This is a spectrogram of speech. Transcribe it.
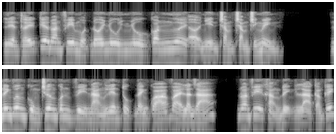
liền thấy kia đoan phi một đôi nhu nhu con ngươi ở nhìn chằm chằm chính mình. Ninh Vương cùng Trương Quân vì nàng liên tục đánh quá vài lần giá, đoan phi khẳng định là cảm kích.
